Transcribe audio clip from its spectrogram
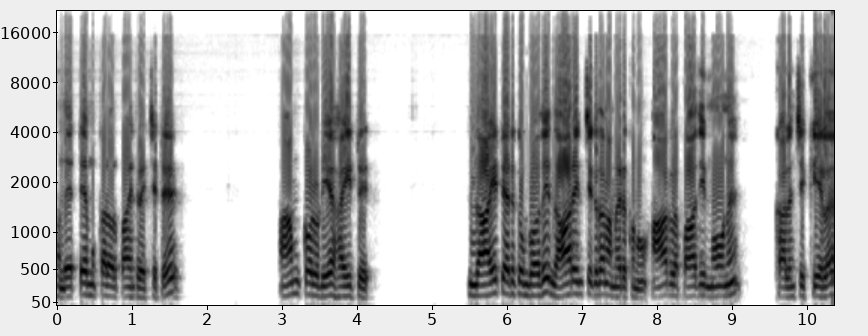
அந்த எட்டே முக்கால் ஒரு பாயிண்ட் வச்சுட்டு ஆம்கோளுடைய ஹைட்டு இந்த ஹைட் எடுக்கும்போது இந்த ஆறு இன்ச்சுக்கு தான் நம்ம எடுக்கணும். ஆறில் பாதி மூணு கால் இன்ச்சு கீழே.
